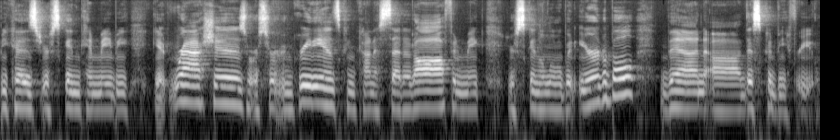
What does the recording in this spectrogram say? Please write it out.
because your skin can maybe get rashes or certain ingredients can kind of set it off and make your skin a little bit irritable, then uh, this could be for you.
